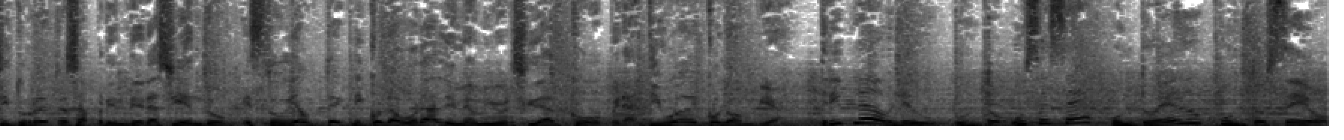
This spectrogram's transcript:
Si tu reto es aprender haciendo, estudia un técnico laboral en la Universidad Cooperativa de Colombia. www.ucc.edu.co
